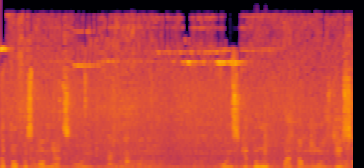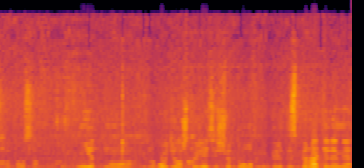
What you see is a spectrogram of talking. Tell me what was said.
готов исполнять свой э, воинский долг, поэтому здесь вопросов нет, но другое дело, что есть еще долг и перед избирателями,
